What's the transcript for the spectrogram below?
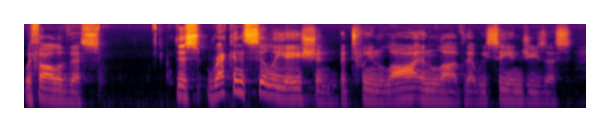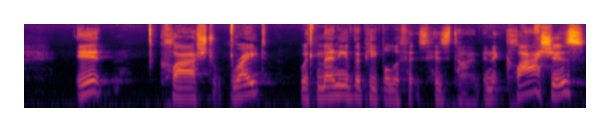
with all of this? This reconciliation between law and love that we see in Jesus, it clashed right with many of the people of his, his time, and it clashes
